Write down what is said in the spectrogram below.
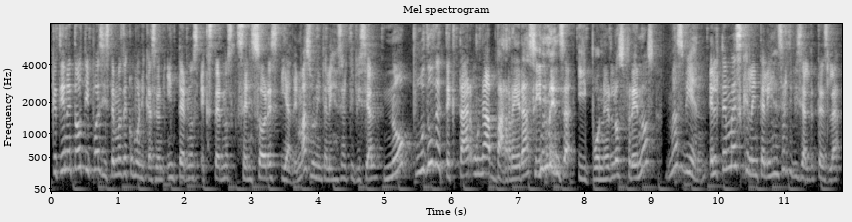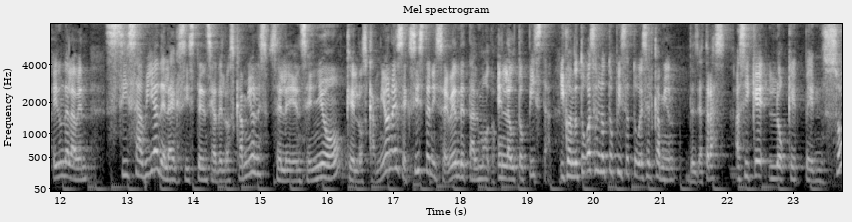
que tiene todo tipo de sistemas de comunicación internos, externos, sensores y además una inteligencia artificial, no pudo detectar una barrera así inmensa y poner los frenos. Más bien, el tema es que la inteligencia artificial de Tesla, ahí donde la ven, sí sabía de la existencia de los camiones. Se le enseñó que los camiones existen y se ven de tal modo en la autopista. Y cuando tú vas en la autopista, tú ves el camión desde atrás. Así que lo que pensó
